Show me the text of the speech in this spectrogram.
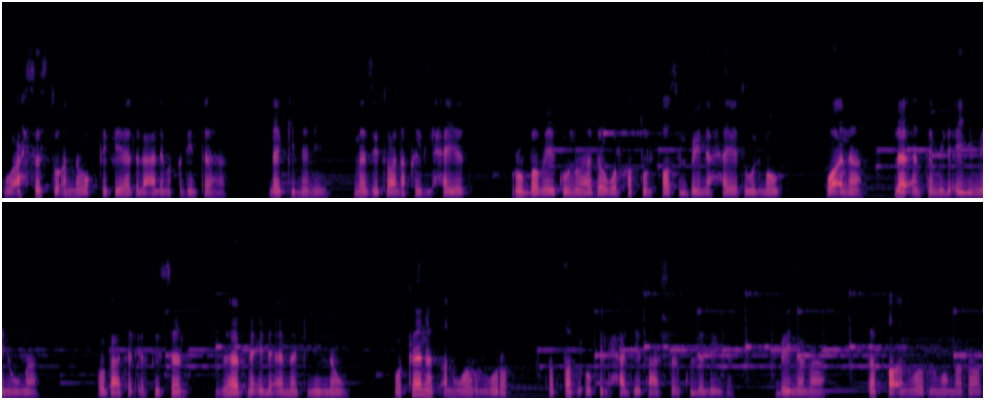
وأحسست أن وقتي في هذا العالم قد انتهى. لكنني ما زلت على قيد الحياة. ربما يكون هذا هو الخط الفاصل بين الحياة والموت وأنا لا أنتمي لأي منهما. وبعد الاغتسال ذهبنا إلى أماكن النوم وكانت أنوار الغرف تطفئ في الحادية عشر كل ليلة بينما تبقى أنوار الممرات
